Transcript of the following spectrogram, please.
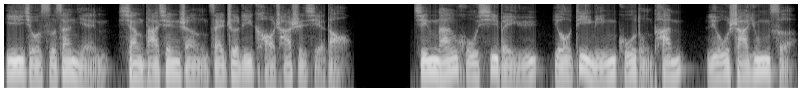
一九四三年，向达先生在这里考察时写道。今南湖西北隅有地名古董滩，流沙拥塞，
